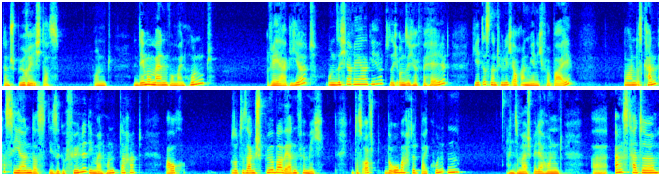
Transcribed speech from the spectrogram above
dann spüre ich das. Und in dem Moment, wo mein Hund reagiert, unsicher reagiert, sich unsicher verhält, geht es natürlich auch an mir nicht vorbei und es kann passieren, dass diese Gefühle, die mein Hund da hat, auch sozusagen spürbar werden für mich. Ich habe das oft beobachtet bei Kunden, wenn zum Beispiel der Hund äh, Angst hatte,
